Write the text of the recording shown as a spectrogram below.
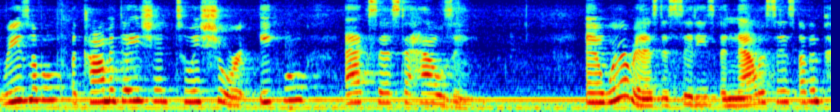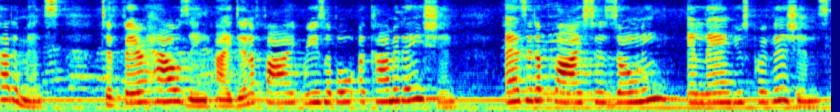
reasonable accommodation to ensure equal access to housing. And whereas the city's analysis of impediments to fair housing identified reasonable accommodation as it applies to zoning and land use provisions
